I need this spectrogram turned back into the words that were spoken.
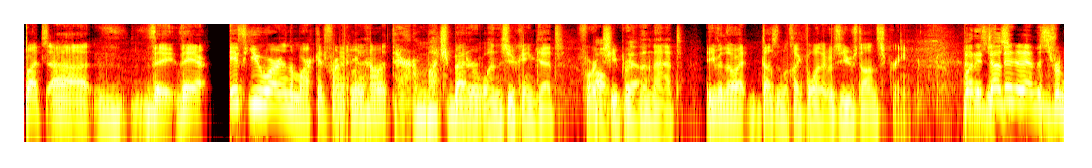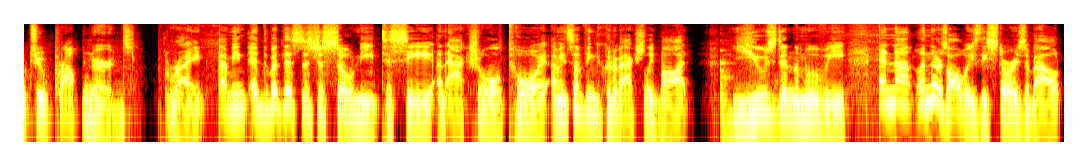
but uh, they they are, if you are in the market for an Iron helmet, there are much better ones you can get for Oh, cheaper yeah. than that. Even though it doesn't look like the one that was used on screen. But it this is- does- and this is from two prop nerds. Right. I mean, but this is just so neat to see an actual toy. I mean, something you could have actually bought, used in the movie, and not. And there's always these stories about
